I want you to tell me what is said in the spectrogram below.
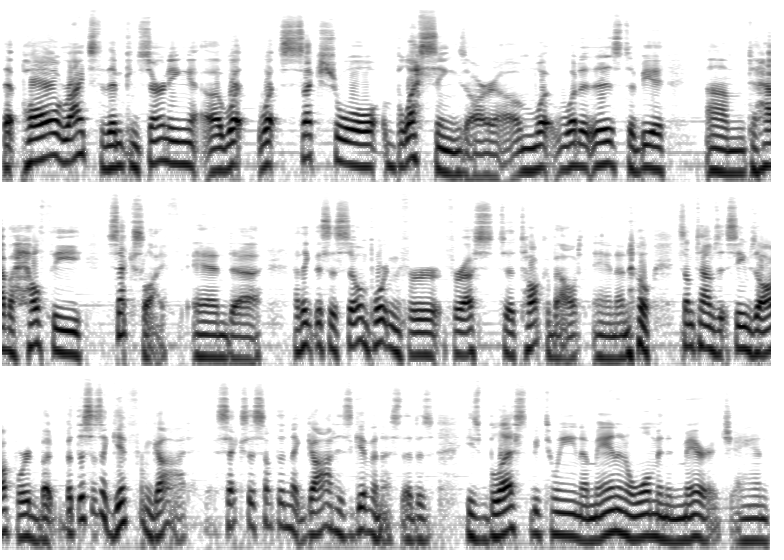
that Paul writes to them concerning uh, what what sexual blessings are, um, what what it is to be a, um, to have a healthy sex life. And uh, I think this is so important for, for us to talk about. And I know sometimes it seems awkward, but but this is a gift from God. Sex is something that God has given us. That is, He's blessed between a man and a woman in marriage. And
